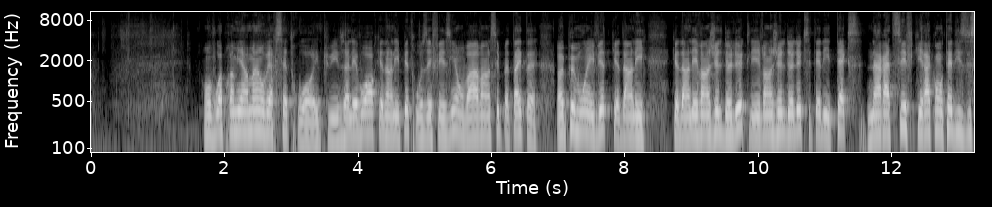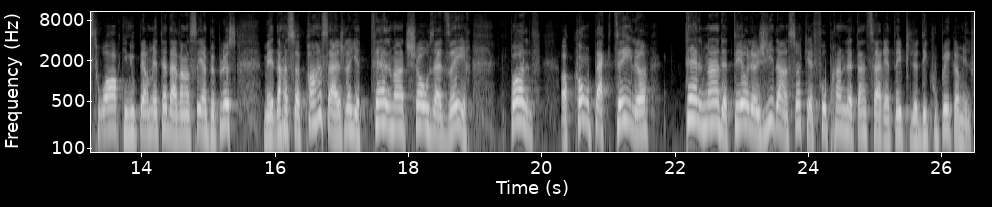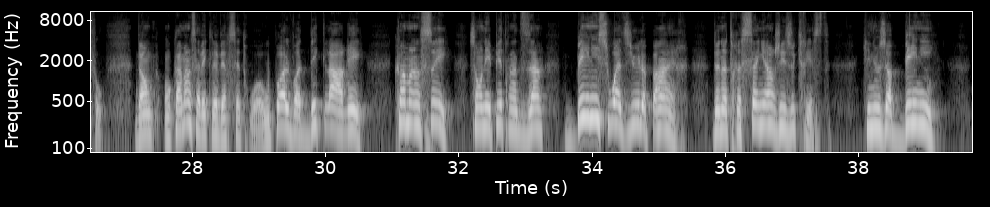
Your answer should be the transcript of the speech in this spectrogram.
On voit premièrement au verset 3, et puis vous allez voir que dans l'Épître aux Éphésiens, on va avancer peut-être un peu moins vite que dans les que dans l'Évangile de Luc. L'Évangile de Luc, c'était des textes narratifs qui racontaient des histoires qui nous permettaient d'avancer un peu plus. Mais dans ce passage-là, il y a tellement de choses à dire. Paul a compacté là, tellement de théologie dans ça qu'il faut prendre le temps de s'arrêter puis le découper comme il faut. Donc, on commence avec le verset 3, où Paul va déclarer, commencer son épître en disant, Béni soit Dieu le Père de notre Seigneur Jésus-Christ, qui nous a bénis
